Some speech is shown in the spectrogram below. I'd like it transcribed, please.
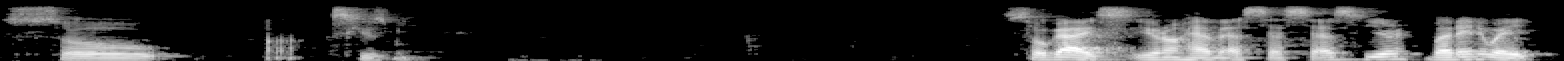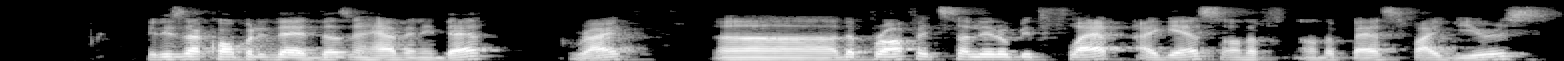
So, uh, excuse me. So guys, you don't have SSS here, but anyway, it is a company that doesn't have any debt, right? Uh, the profit's a little bit flat, I guess, on the on the past five years.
